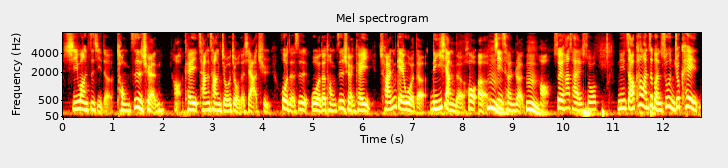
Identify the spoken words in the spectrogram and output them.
希望自己的统治权好可以长长久久的下去，或者是我的统治权可以传给我的理想的后呃继承人，嗯，好，所以他才说，你只要看完这本书，你就可以。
